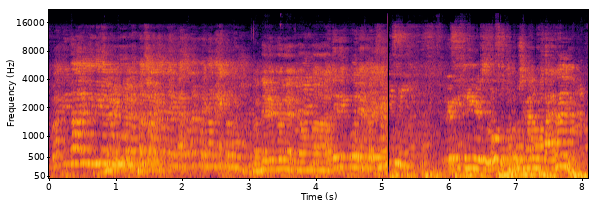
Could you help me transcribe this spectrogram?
Bakit tayo hindi ka naman pasasakay? Kasama pag nakita mo. Madilig ulit yung... Uh, Padinig ko ulit. Pasero. 33 years old. tapos ka na makanan.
